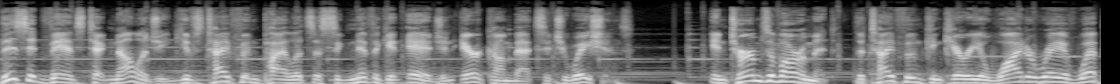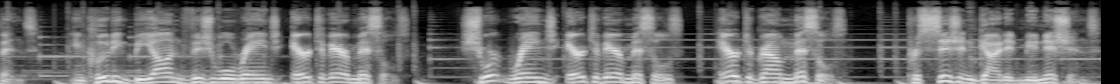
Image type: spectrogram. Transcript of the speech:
This advanced technology gives Typhoon pilots a significant edge in air combat situations. In terms of armament, the Typhoon can carry a wide array of weapons, including beyond visual range air-to-air missiles, short-range air-to-air missiles, air-to-ground missiles, precision-guided munitions,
